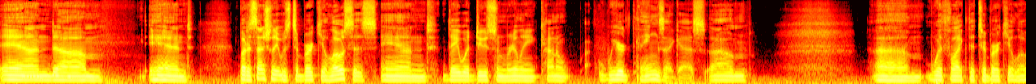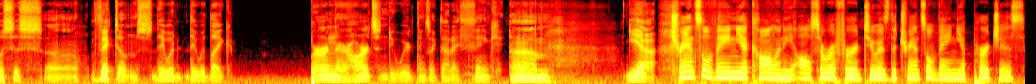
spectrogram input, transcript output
and um, and but essentially it was tuberculosis and they would do some really kind of weird things i guess um, um, with like the tuberculosis uh, victims. They would they would like burn their hearts and do weird things like that i think. Um, yeah Transylvania Colony, also referred to as the Transylvania Purchase,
